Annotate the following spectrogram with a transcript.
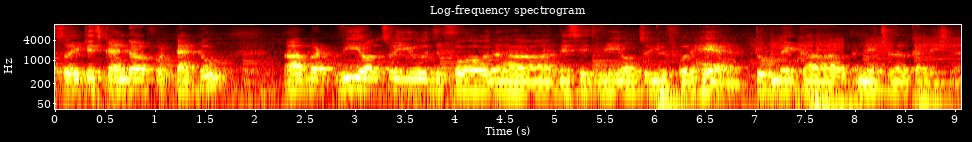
So it is kind of a tattoo. But we also use for uh, this is we also use for hair to make a, a natural conditioner.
